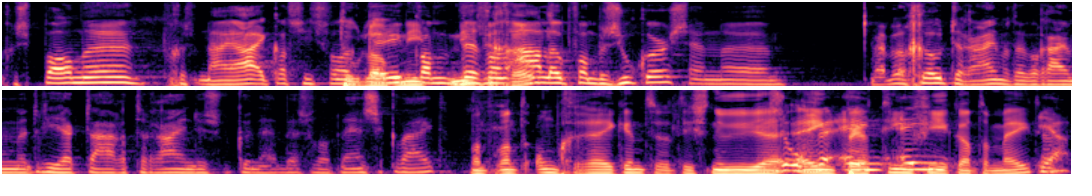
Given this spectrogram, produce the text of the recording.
gespannen. Ges- nou ja, ik had zoiets van, Toeloop ik kwam niet best wel een aanloop van bezoekers. En we hebben een groot terrein, want we hebben ruim eh, drie hectare terrein. Dus we kunnen best wel wat mensen kwijt. Want, want omgerekend, het is nu Het is eh ongeveer 1 per één- 10 één- vierkante meter. Ja,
